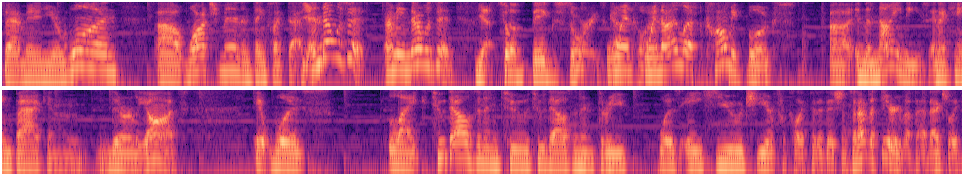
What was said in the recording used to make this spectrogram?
batman year one uh, watchmen and things like that Yeah. and that was it i mean that was it Yeah. so the big stories. Got when collected. when i left comic books uh, in the 90s and i came back in the early aughts it was like 2002 2003 was a huge year for collected editions. And i have a theory about that actually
